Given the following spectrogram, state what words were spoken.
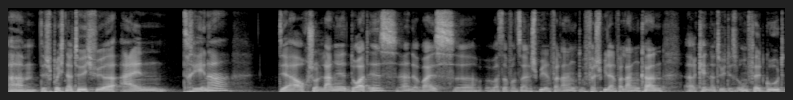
Ähm, das spricht natürlich für einen Trainer, der auch schon lange dort ist, ja, der weiß, äh, was er von seinen Spielen verlangen, Spielern verlangen kann, äh, kennt natürlich das Umfeld gut,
